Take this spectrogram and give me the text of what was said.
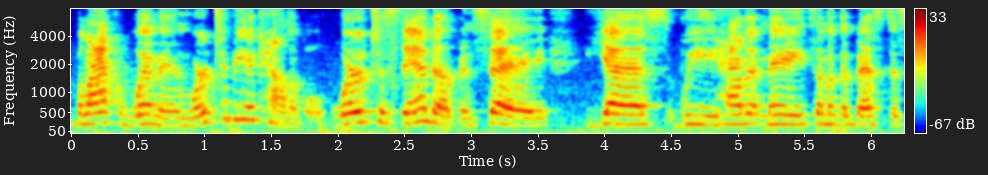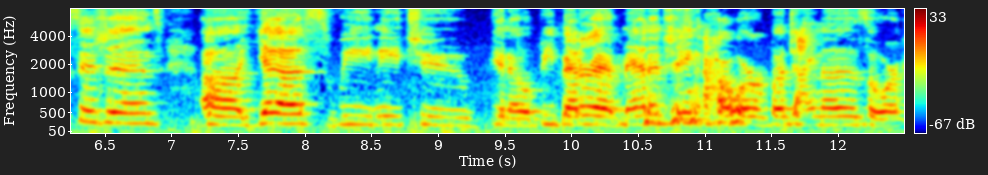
Black women were to be accountable, were to stand up and say, yes, we haven't made some of the best decisions. Uh, yes, we need to, you know, be better at managing our vaginas or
